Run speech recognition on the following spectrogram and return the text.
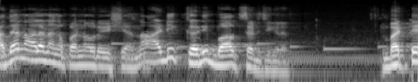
அதனால் நாங்கள் பண்ண ஒரு விஷயம் தான் அடிக்கடி பாக்ஸ் அடிச்சுக்கிறது. பட்டு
